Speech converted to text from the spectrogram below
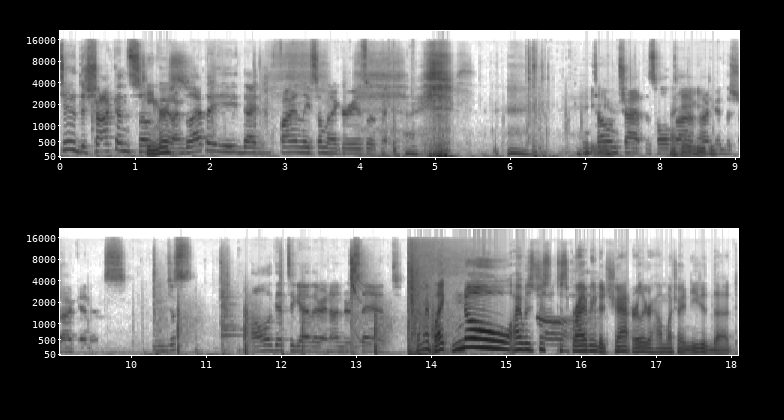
Dude, the shotgun's so Teamers? good. I'm glad that you that finally someone agrees with me. I've been telling chat this whole time you, how dude. good the shotgun is. You just all get together and understand. Is that my bike? No! I was just Oh. describing to chat earlier how much I needed that.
